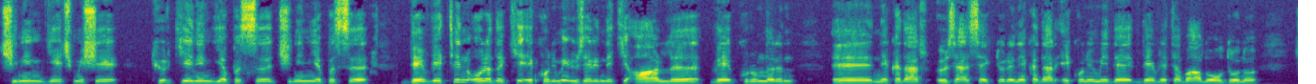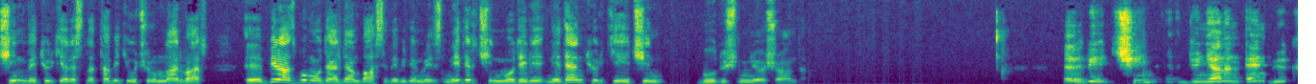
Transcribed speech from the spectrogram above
Çin'in geçmişi, Türkiye'nin yapısı, Çin'in yapısı, devletin oradaki ekonomi üzerindeki ağırlığı ve kurumların e, ne kadar özel sektöre, ne kadar ekonomide devlete bağlı olduğunu, Çin ve Türkiye arasında tabii ki uçurumlar var. E, biraz bu modelden bahsedebilir miyiz? Nedir Çin modeli? Neden Türkiye için bu düşünülüyor şu anda? Evet, bir Çin dünyanın en büyük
